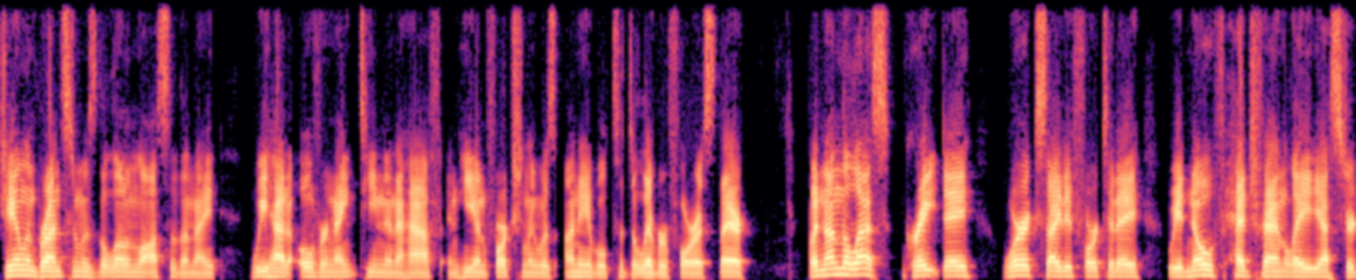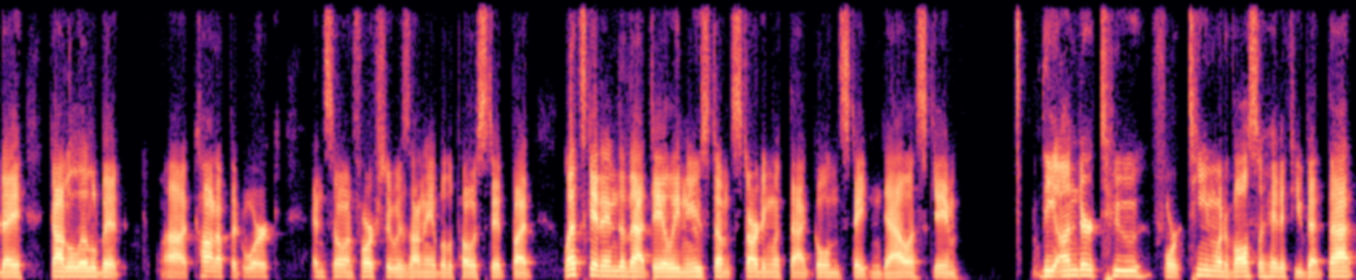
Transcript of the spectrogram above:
Jalen Brunson was the lone loss of the night we had over 19 and a half and he unfortunately was unable to deliver for us there. But nonetheless great day. We're excited for today. We had no hedge fan lay yesterday got a little bit uh, caught up at work and so unfortunately was unable to post it but let's get into that daily news dump starting with that golden state and dallas game. The under 214 would have also hit if you bet that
